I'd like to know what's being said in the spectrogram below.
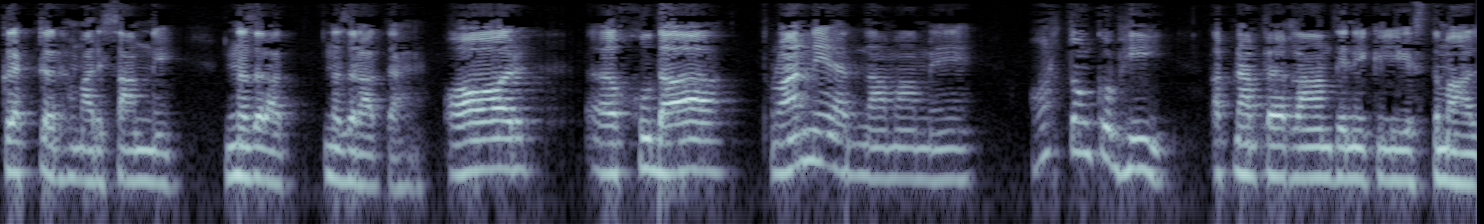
کریکٹر ہمارے سامنے نظر نظر آتا ہے۔ اور خدا پرانے نامہ میں عورتوں کو بھی اپنا پیغام دینے کے لیے استعمال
